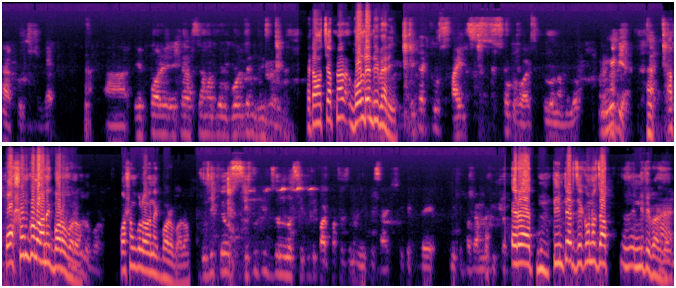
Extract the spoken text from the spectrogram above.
হ্যাঁ পরিচিত জাত। এরপরে এটা হচ্ছে আমাদের গোল্ডেন রিভার এটা হচ্ছে আপনার গোল্ডেন রিভারি এটা একটু সাইজ ছোট হয় তুলনামূলক। মানে মিডিয়াম হ্যাঁ আর পশমগুলো অনেক বড় বড়। পশমগুলো অনেক বড় বড়। যদি কেউ সিকিউরিটির জন্য সিকিউরিটি পারপাসের জন্য নিতে চায় সেক্ষেত্রে নিতে পারবে আমরা এরা তিনটার যে কোনো জাত নিতে পারবে। হ্যাঁ,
